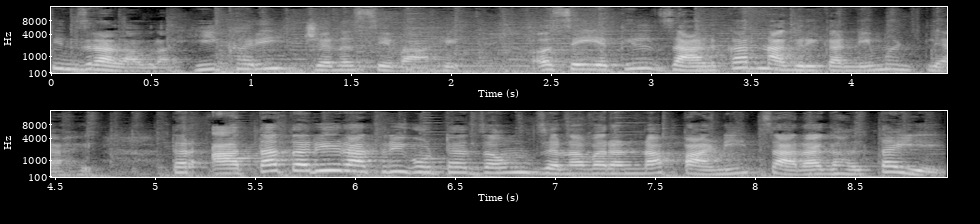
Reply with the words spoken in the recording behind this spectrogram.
पिंजरा लावला. ही खरी जनसेवा आहे असे येथील जाणकार नागरिकांनी म्हटले आहे. तर आता तरी रात्री गोठ्यात जाऊन जनावरांना पाणी चारा घालता येईल.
